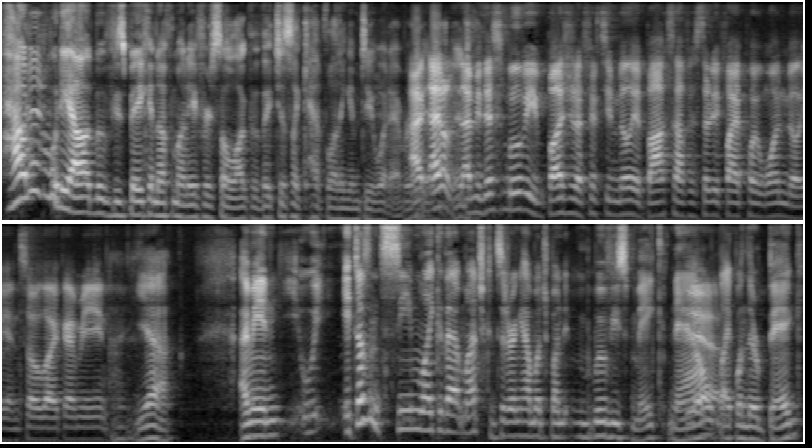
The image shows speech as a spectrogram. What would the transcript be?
How did Woody Allen movies make enough money for so long that they just like kept letting him do whatever? I, I don't. wanted? I mean, this movie budget of 15 million, box office 35.1 million. So, like, I mean, Yeah. I mean, it doesn't seem like that much considering how much money movies make now, Yeah. like when they're big.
